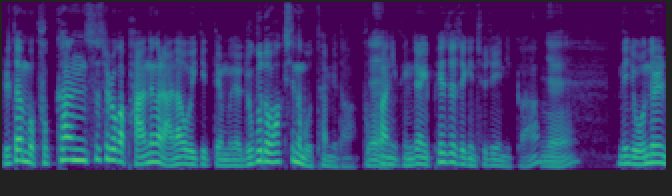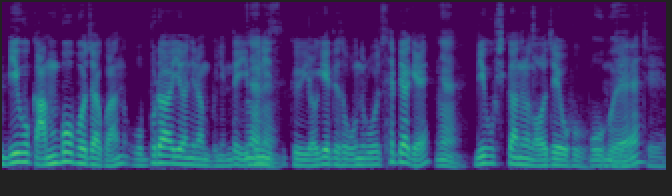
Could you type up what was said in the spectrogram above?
일단 뭐 북한 스스로가 반응을 안 하고 있기 때문에 누구도 확신은 못 합니다. 북한이 예. 굉장히 폐쇄적인 체제이니까. 예. 근데 이제 오늘 미국 안보보좌관 오브라이언이라는 분인데 이분이 네네. 그 여기에 대해서 오늘 오- 새벽에 예. 미국 시간으로는 어제 오후 오후에. 이제,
